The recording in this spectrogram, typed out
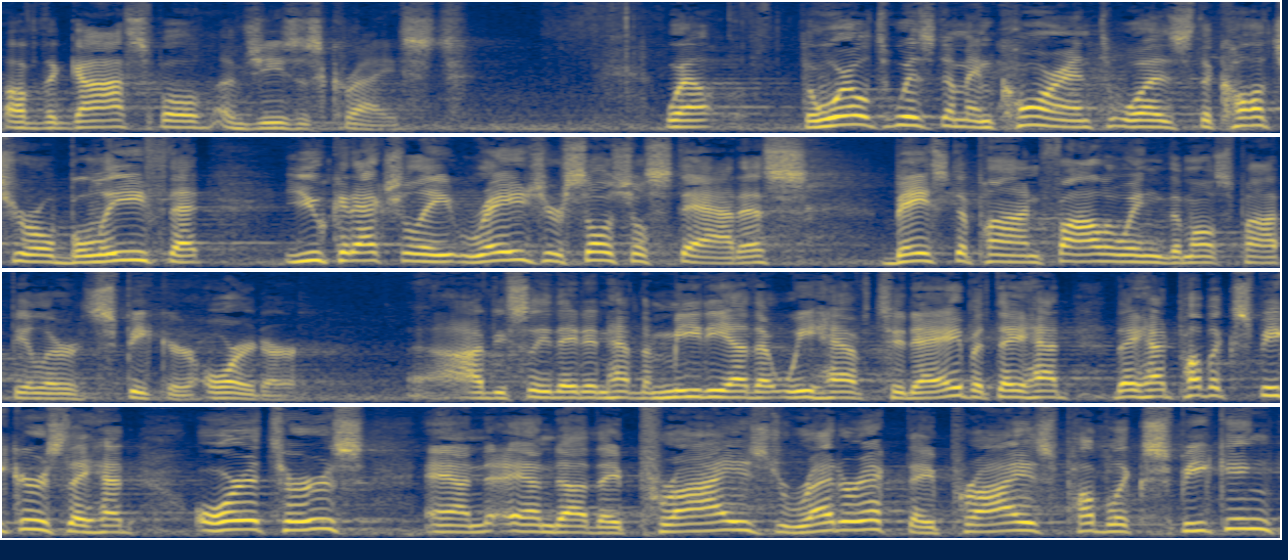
of the gospel of Jesus Christ? Well, the world's wisdom in Corinth was the cultural belief that you could actually raise your social status based upon following the most popular speaker, orator. Obviously, they didn't have the media that we have today, but they had, they had public speakers, they had orators, and, and uh, they prized rhetoric, they prized public speaking.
